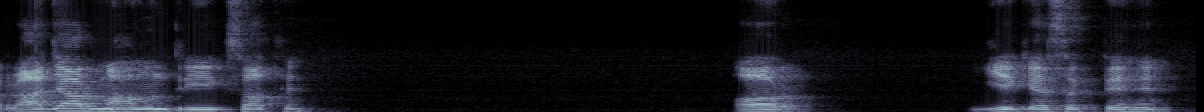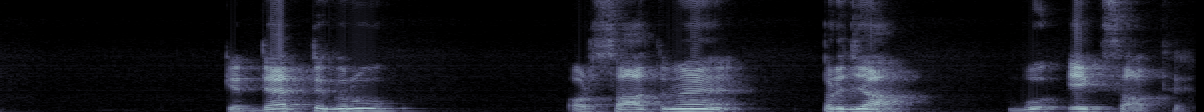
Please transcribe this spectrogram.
राजा और महामंत्री एक साथ हैं। और ये कह सकते हैं कि दैत्य गुरु और साथ में प्रजा, वो एक साथ है।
